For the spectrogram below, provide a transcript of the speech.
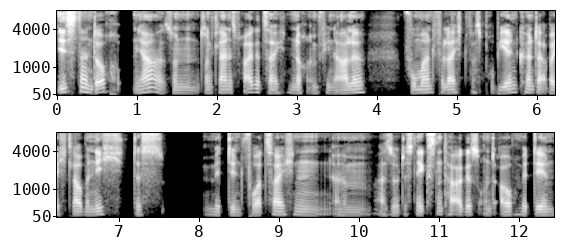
ist dann doch ja so ein, so ein kleines Fragezeichen noch im Finale, wo man vielleicht was probieren könnte, aber ich glaube nicht, dass mit den Vorzeichen, ähm, also des nächsten Tages und auch mit dem,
